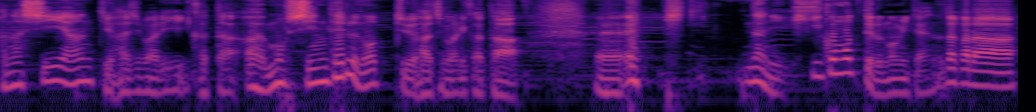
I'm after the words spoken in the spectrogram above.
悲しいやんっていう始まり方、あ、もう死んでるのっていう始まり方、ええ、ひ何？引きこもってるのみたいな。だから、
